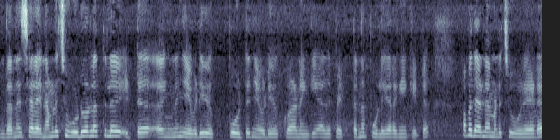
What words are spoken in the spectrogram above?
എന്താണെന്ന് വെച്ചാൽ നമ്മൾ ചൂടുവെള്ളത്തിൽ ഇട്ട് ഇങ്ങനെ ഞെവിടി വെപ്പ് ഇട്ട് ഞെവിടി വെക്കുകയാണെങ്കിൽ അത് പെട്ടെന്ന് പുളി ഇറങ്ങി കിട്ടും അപ്പോൾ തന്നെ നമ്മുടെ ചൂടയുടെ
